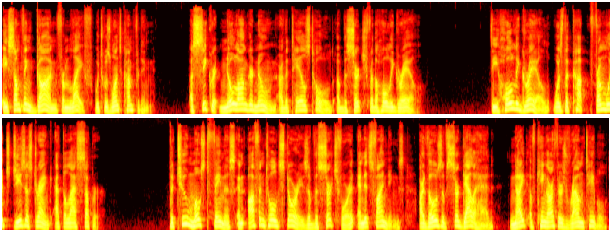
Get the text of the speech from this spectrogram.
a something gone from life which was once comforting, a secret no longer known are the tales told of the search for the Holy Grail. The Holy Grail was the cup from which Jesus drank at the Last Supper. The two most famous and often told stories of the search for it and its findings are those of Sir Galahad, knight of King Arthur's Round Table,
